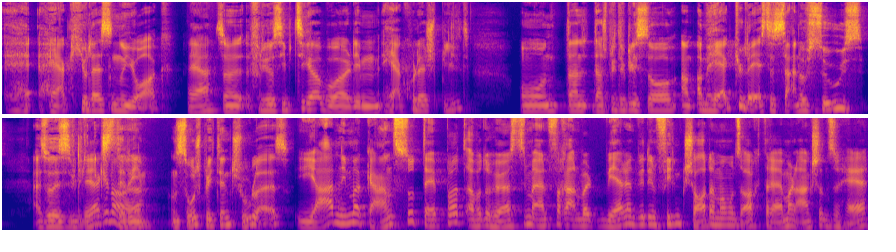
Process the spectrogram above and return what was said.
Her- Hercules in New York, Ja. so früher 70er, wo er halt eben Herkules spielt. Und dann da spielt er wirklich so, am, am Hercules, the son of Zeus. Also das ist wirklich Ja, genau, extrem. ja. Und so spricht in True Lies. Ja, nicht mehr ganz so deppert, aber du hörst ihm einfach an, weil während wir den Film geschaut haben, haben wir uns auch dreimal angeschaut und so, hey,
